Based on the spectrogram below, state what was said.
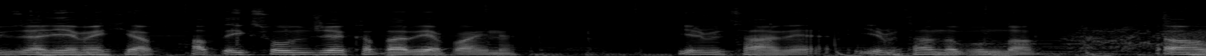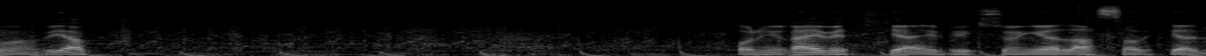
Güzel yemek yap. Hatta X oluncaya kadar yap aynen. 20 tane. 20 tane de bundan. Tamam abi yap. Konuyu kaybettik ya. Enfeksiyon geldi, hastalık geldi.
